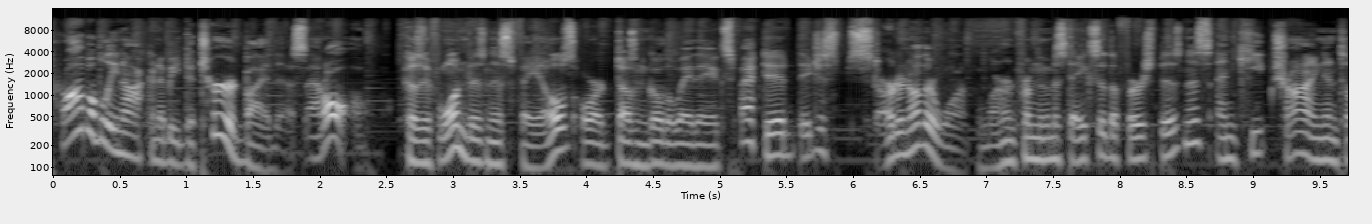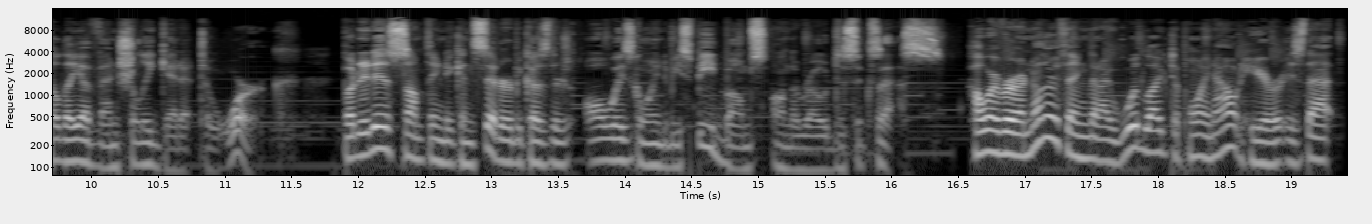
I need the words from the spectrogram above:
probably not going to be deterred by this at all. Because if one business fails or doesn't go the way they expected, they just start another one, learn from the mistakes of the first business, and keep trying until they eventually get it to work. But it is something to consider because there's always going to be speed bumps on the road to success. However, another thing that I would like to point out here is that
